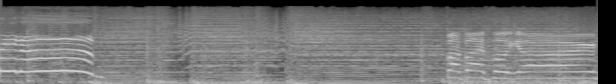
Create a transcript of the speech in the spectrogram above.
Freedom! Bye bye, boatyard!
